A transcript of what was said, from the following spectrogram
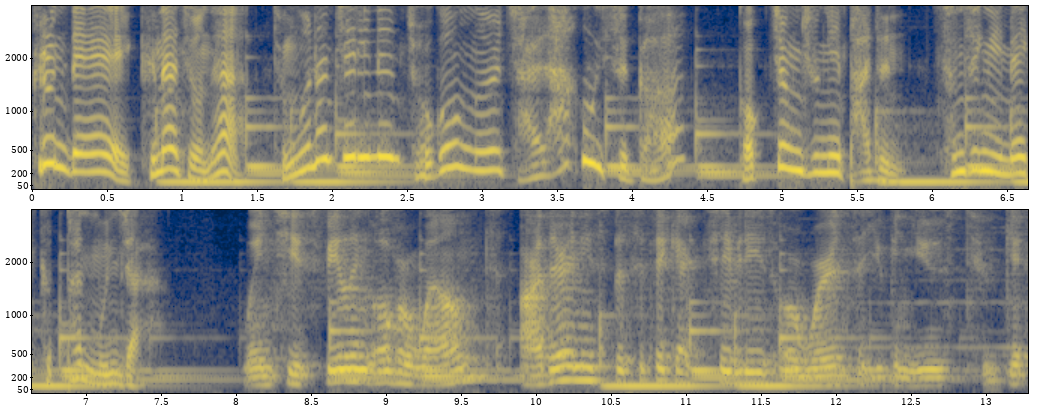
그런데 그나저나 둥근한 체리는 적응을 잘 하고 있을까? 걱정 중에 받은 선생님의 급한 문자. When she's feeling overwhelmed, are there any specific activities or words that you can use to get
